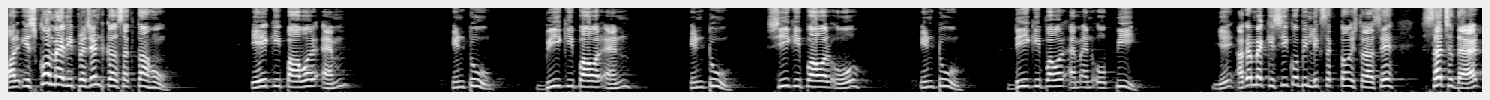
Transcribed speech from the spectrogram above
और इसको मैं रिप्रेजेंट कर सकता हूँ। ए की पावर एम इंटू बी की पावर एन इंटू सी की पावर ओ इंटू डी की power M N O P ये, अगर मैं किसी को भी लिख सकता हूँ इस तरह से such that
